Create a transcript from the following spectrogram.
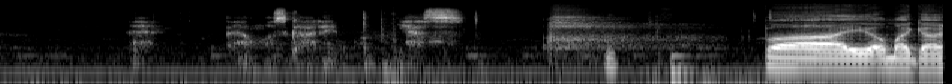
I almost got it. Yes. Bye. Oh my gosh.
